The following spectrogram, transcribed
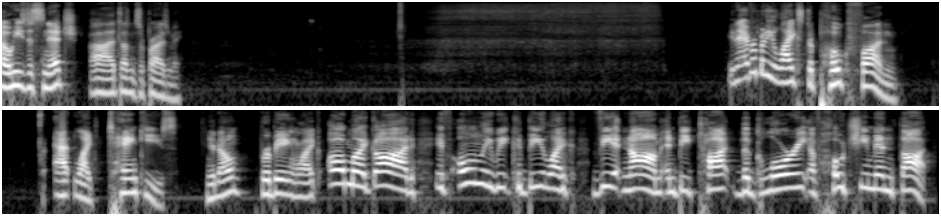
Oh, he's a snitch? Uh, it doesn't surprise me. You know, everybody likes to poke fun at like tankies, you know, for being like, oh my God, if only we could be like Vietnam and be taught the glory of Ho Chi Minh thought.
